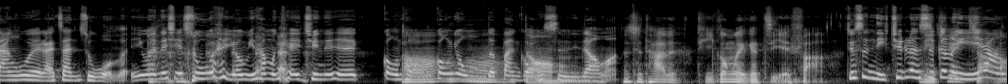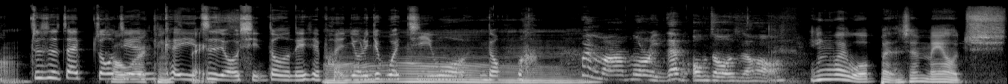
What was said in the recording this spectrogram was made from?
单位来赞助我们，因为那些数位游民他们可以去那些共同、哦、共用我们的办公室，你知道吗？那是他的提供了一个解法，就是你去认识跟你一样，就是在周间可以自由行动的那些朋友，你就不会寂寞，你懂吗？会吗？Mori，你在欧洲的时候，因为我本身没有去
